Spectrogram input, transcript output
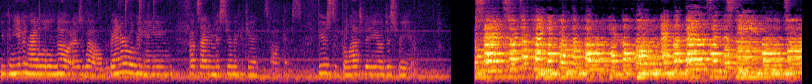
You can even write a little note as well. The banner will be hanging outside of Mr. McKittrick's office. Here's the last video just for you. Sad sort of clanging from the clock in the hall, and the bells in the steeple too.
